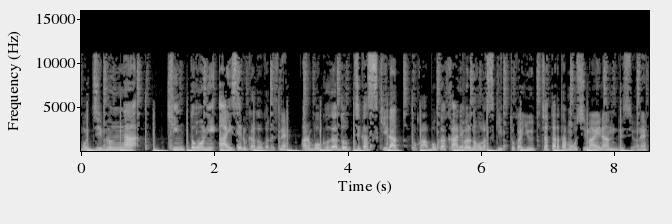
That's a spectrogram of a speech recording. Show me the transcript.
もう自分が均等に愛せるかどうかですね。あの、僕がどっちか好きだとか、僕はカーニバルの方が好きとか言っちゃったら多分おしまいなんですよね。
